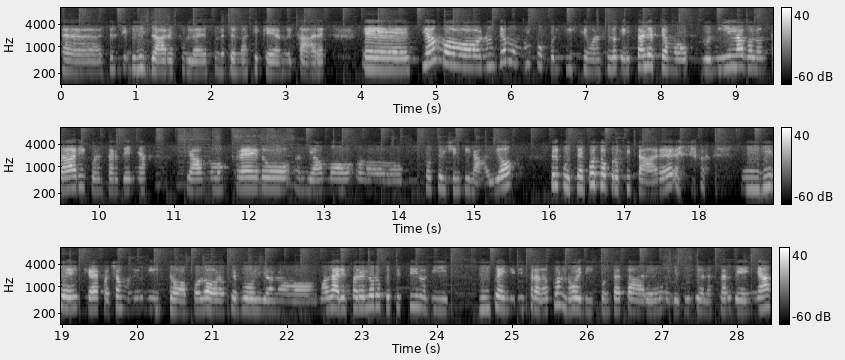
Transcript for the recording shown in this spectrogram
eh, sensibilizzare sulle, sulle, tematiche a noi care. Eh, siamo, non siamo un gruppo foltissimo, nel senso che in Italia siamo 2000 volontari, qua in Sardegna siamo, credo, andiamo uh, sotto il centinaio, per cui se posso approfittare direi che facciamo un invito a coloro che vogliono magari fare il loro pezzettino di, di impegni di strada con noi, di contattare uno dei gruppi della Sardegna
